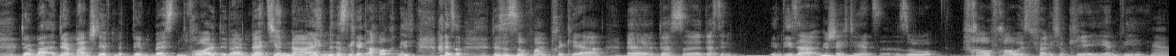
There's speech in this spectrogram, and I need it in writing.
Der, Ma der Mann schläft mit dem besten Freund in einem Bettchen. Nein, das geht auch nicht. Also, das ist so voll prekär, äh, dass, äh, dass in, in dieser Geschichte jetzt so Frau, Frau ist völlig okay irgendwie. Ja.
